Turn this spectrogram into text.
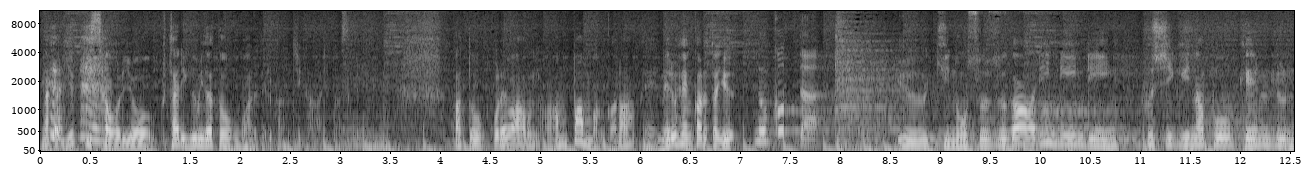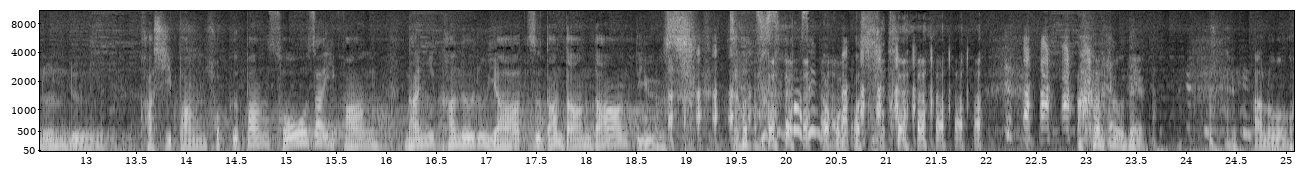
なんかユキサオリを2人組だと思われてる感じがありますけどね。あとこれはアンパンマンかな、えーメルヘンカルタユ。残った。雪の鈴がリンリンリン。不思議な冒険ルンルンルン。菓子パン食パン惣菜パン。何か塗るやつダンダンダンっていう。雑すぎませんかこの歌詞 あのね あの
